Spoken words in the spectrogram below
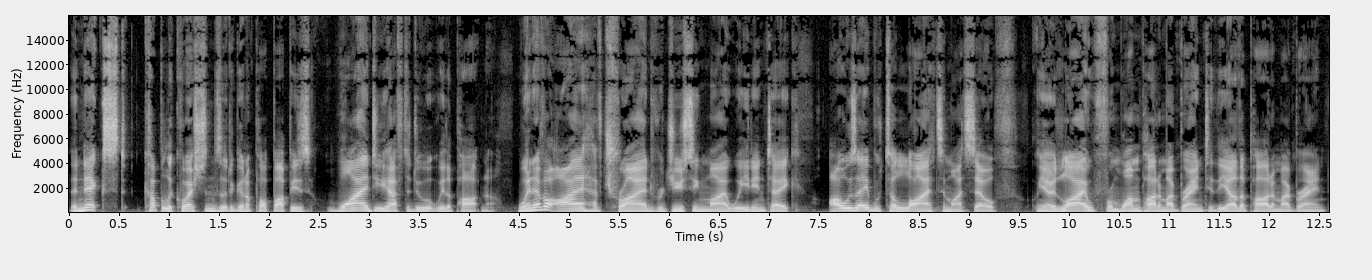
The next couple of questions that are going to pop up is why do you have to do it with a partner? Whenever I have tried reducing my weed intake, I was able to lie to myself, you know, lie from one part of my brain to the other part of my brain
